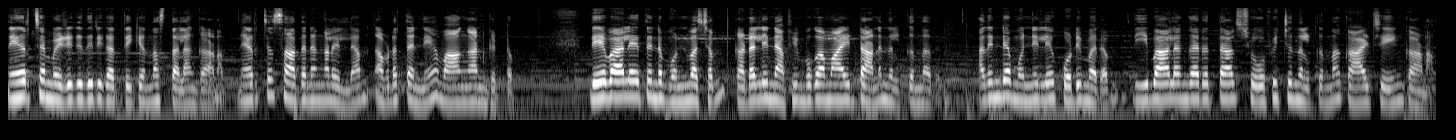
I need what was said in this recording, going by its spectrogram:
നേർച്ച മെഴുകുതിരി കത്തിക്കുന്ന സ്ഥലം കാണാം. നേർച്ച സാധനങ്ങളെല്ലാം അവിടെ തന്നെ വാങ്ങാൻ കിട്ടും. ദേവാലയത്തിന്റെ മുൻവശം കടലിന് അഭിമുഖമായിട്ടാണ് നിൽക്കുന്നത്. അതിന്റെ മുന്നിലെ കൊടിമരം ദീപാലങ്കാരത്താൽ ശോഭിച്ചു നിൽക്കുന്ന കാഴ്ചയും കാണാം.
